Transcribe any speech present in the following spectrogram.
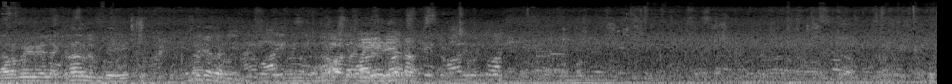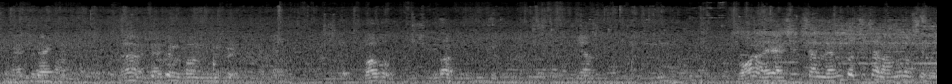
నలభై వేల ఎకరాలు ఉంది. బాబు చాలా లెంత్ వచ్చి చాలా అందం వచ్చింది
